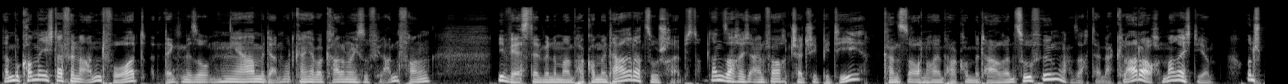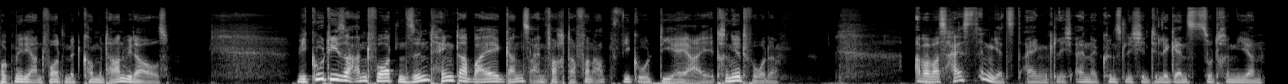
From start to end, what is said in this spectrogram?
dann bekomme ich dafür eine Antwort, denke mir so, hm, ja, mit der Antwort kann ich aber gerade noch nicht so viel anfangen. Wie wär's denn, wenn du mal ein paar Kommentare dazu schreibst? Dann sage ich einfach, ChatGPT, kannst du auch noch ein paar Kommentare hinzufügen? Dann sagt er, na klar doch, mache ich dir. Und spuckt mir die Antwort mit Kommentaren wieder aus. Wie gut diese Antworten sind, hängt dabei ganz einfach davon ab, wie gut die AI trainiert wurde. Aber was heißt denn jetzt eigentlich, eine künstliche Intelligenz zu trainieren?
